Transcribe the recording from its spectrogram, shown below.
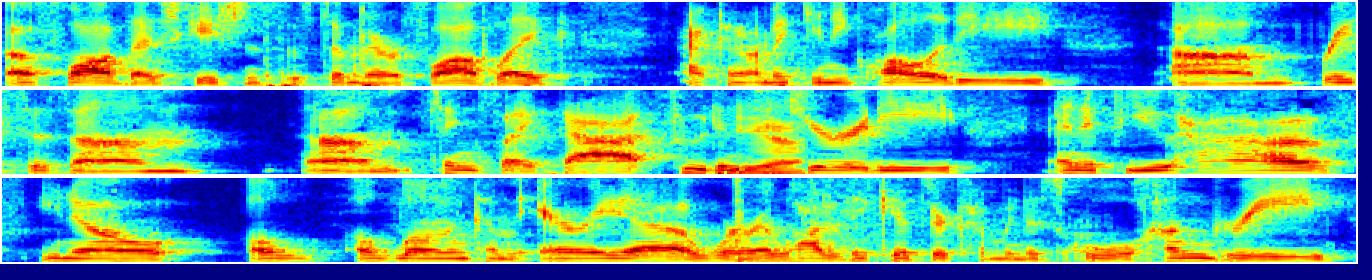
a flaw of the education system. They're a flaw of like economic inequality, um, racism, um, things like that, food Yeah. insecurity. And if you have, you know, a, a low income area where a lot of the kids are coming to school hungry,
